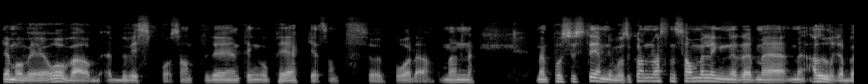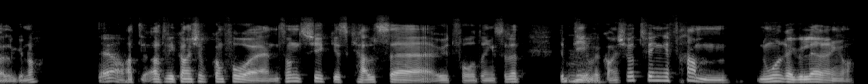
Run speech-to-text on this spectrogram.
det må vi òg være bevisst på. Sant? Det er en ting å peke sant, på det. Men, men på systemnivå så kan du nesten sammenligne det med, med eldrebølgen. ja. At, at vi kanskje kan få en sånn psykisk helseutfordring. Så det, det blir Mm. vel kanskje å tvinge frem noen reguleringer.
